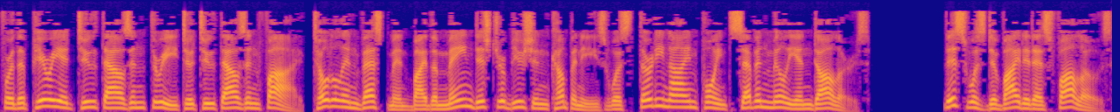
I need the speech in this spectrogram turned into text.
For the period 2003 to 2005, total investment by the main distribution companies was $39.7 million. This was divided as follows.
